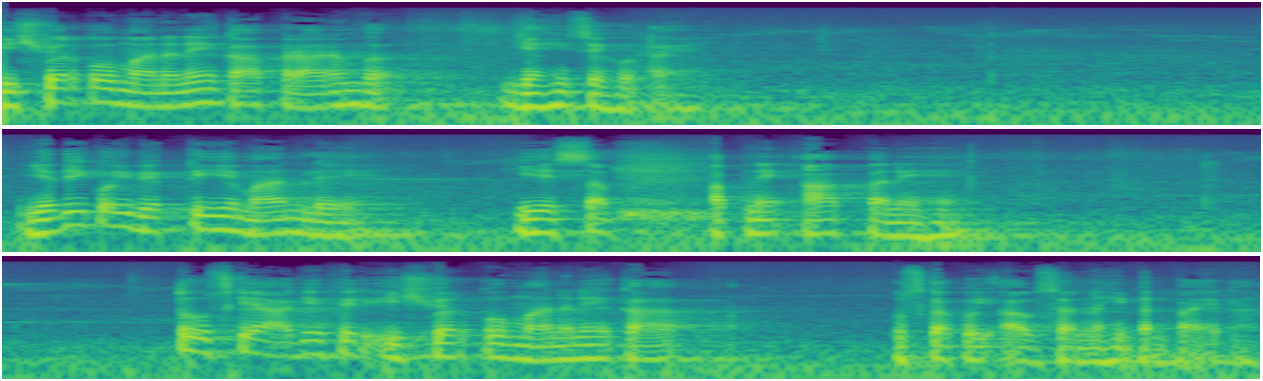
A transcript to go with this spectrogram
ईश्वर को मानने का प्रारंभ यहीं से होता है। यदि कोई व्यक्ति ये मान ले ये सब अपने आप बने हैं तो उसके आगे फिर ईश्वर को मानने का उसका कोई अवसर नहीं बन पाएगा।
